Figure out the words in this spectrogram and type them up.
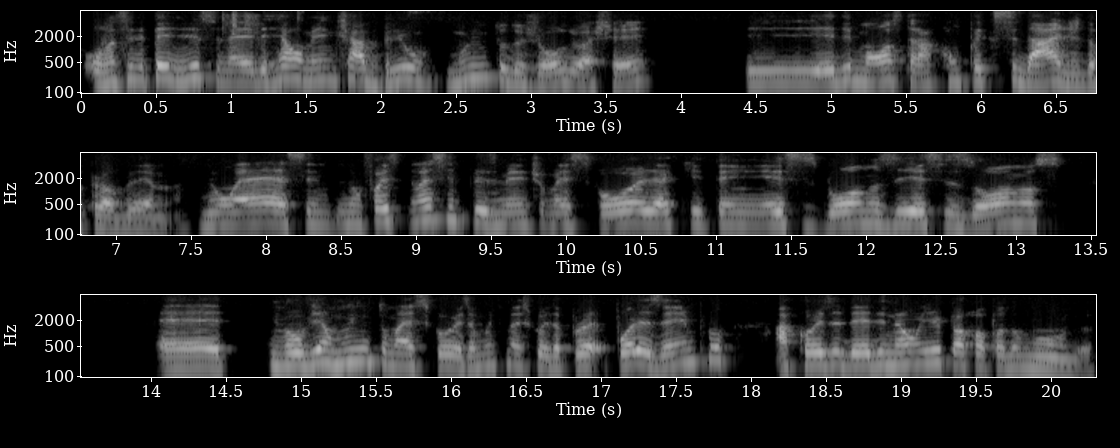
o Mancini tem isso, né? Ele realmente abriu muito do jogo, eu achei, e ele mostra a complexidade do problema. Não é, não foi, não é simplesmente uma escolha que tem esses bônus e esses ônus. É, envolvia muito mais coisa, muito mais coisa. Por, por exemplo, a coisa dele não ir para a Copa do Mundo.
